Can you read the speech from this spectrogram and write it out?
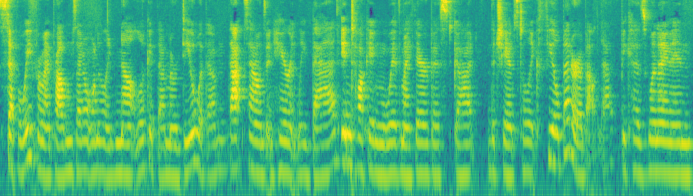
step away from my problems. I don't want to like not look at them or deal with them. That sounds inherently bad. In talking with my therapist, got the chance to like feel better about that because when I'm in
